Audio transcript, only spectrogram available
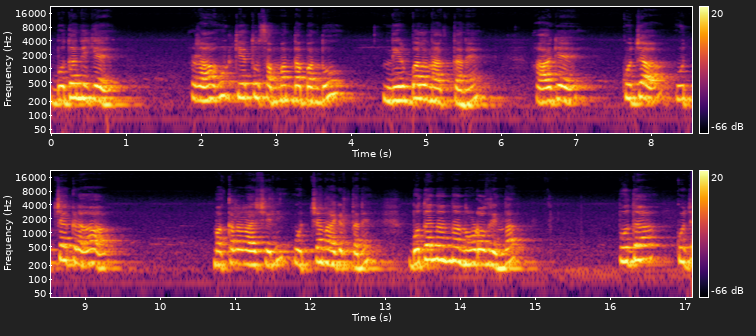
ಬುಧನಿಗೆ ರಾಹು ಕೇತು ಸಂಬಂಧ ಬಂದು ನಿರ್ಬಲನಾಗ್ತಾನೆ. ಹಾಗೆ ಕುಜ ಉಚ್ಚ ಗ್ರಹ ಮಕರ ರಾಶಿಯಲ್ಲಿ ಉಚ್ಚನಾಗಿರ್ತಾನೆ. ಬುಧನನ್ನು ನೋಡೋದ್ರಿಂದ, ಬುಧ, ಕುಜ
